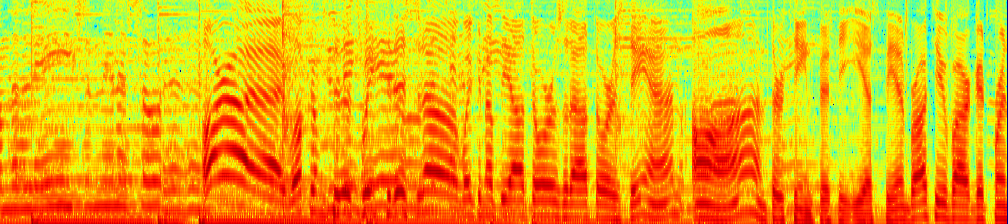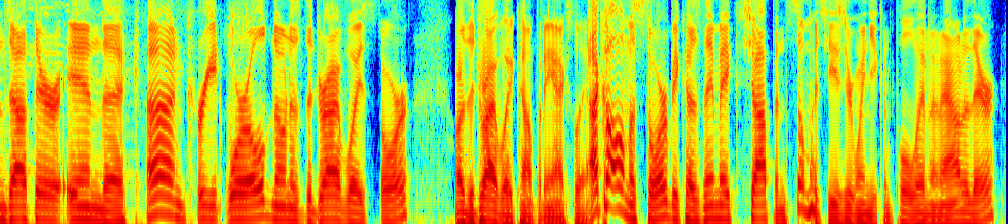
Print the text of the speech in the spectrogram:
From the lakes of Minnesota. All right, welcome to, To this week's edition of Waking Up the Outdoors at Outdoors Dan on 1350 ESPN. Brought to you by our good friends out there in the concrete world known as the Driveway Store, or the Driveway Company, actually. I call them a store because they make shopping so much easier when you can pull in and out of there.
